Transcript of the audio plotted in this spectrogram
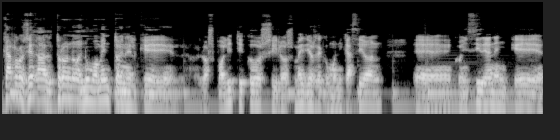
Carlos llega al trono en un momento en el que los políticos y los medios de comunicación eh, coinciden en que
